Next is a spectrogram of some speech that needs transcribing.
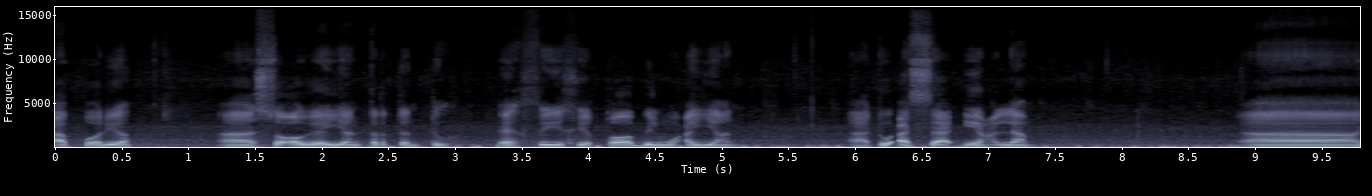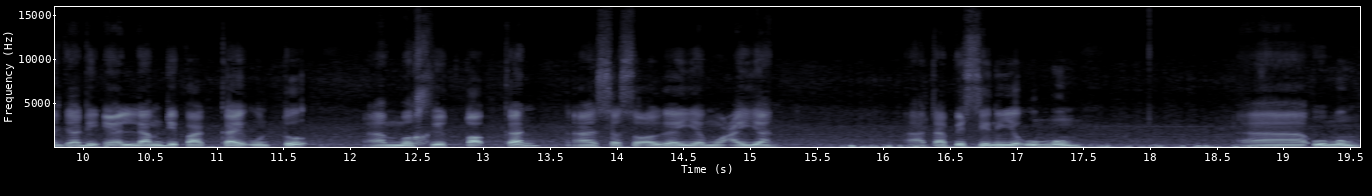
apa dia? Seorang yang tertentu. Eh fi khitabil muayyan. Ha, tu asal i'lam. Ha, jadi i'lam dipakai untuk ha, mengkhitabkan ha, seseorang yang muayyan. Ha, tapi sini ia umum. Ha, umum.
